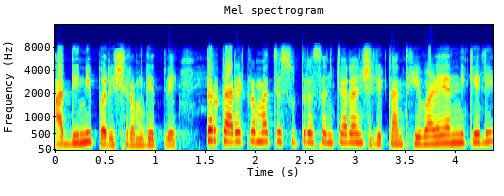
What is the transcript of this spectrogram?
आदींनी परिश्रम घेतले. तर कार्यक्रमाचे सूत्रसंचालन श्रीकांत हिवाळे यांनी केले.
